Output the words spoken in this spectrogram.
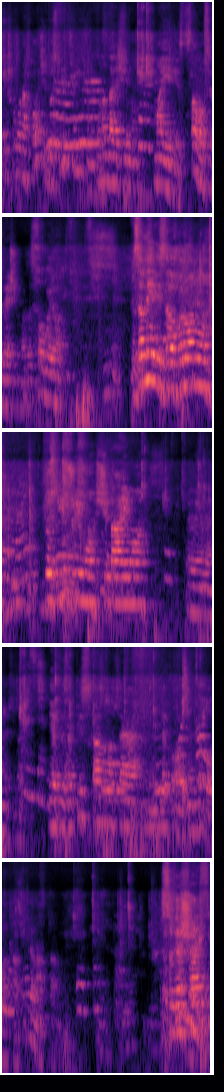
Якщо вона хоче, досліджує, вона далі має ріст. Слава Всевишньому за слово його. За милість, за охорону досліджуємо, читаємо. Е, як запис сказано, це для когось, не для так, для нас. Совершайте,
